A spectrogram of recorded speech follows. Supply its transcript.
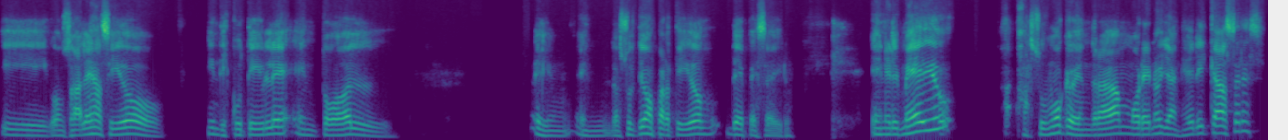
y González ha sido indiscutible en todo el, en, los últimos partidos de Peseiro. En el medio, asumo que vendrá Moreno, y Cáceres.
